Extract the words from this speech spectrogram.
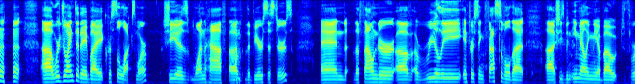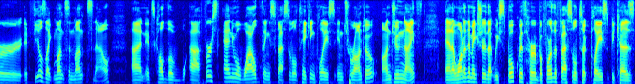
uh, we're joined today by Crystal Luxmore. She is one half of the Beer Sisters and the founder of a really interesting festival that uh, she's been emailing me about for it feels like months and months now. Uh, and it's called the uh, first annual Wild Things Festival taking place in Toronto on June 9th. And I wanted to make sure that we spoke with her before the festival took place because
